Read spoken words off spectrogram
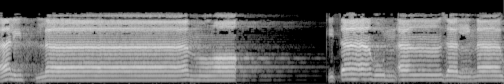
ألف لام را. كتاب أنزلناه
